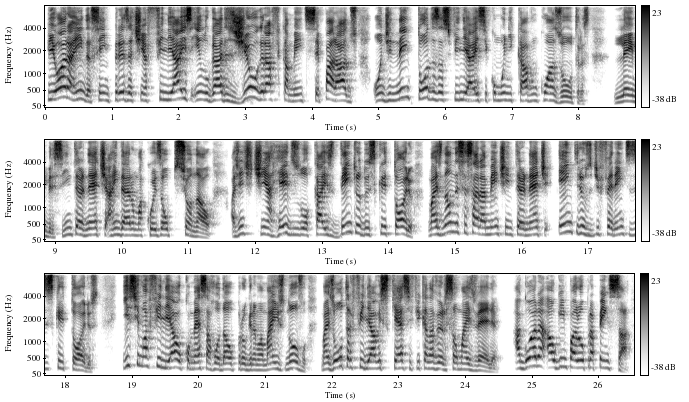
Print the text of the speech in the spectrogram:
Pior ainda se a empresa tinha filiais em lugares geograficamente separados, onde nem todas as filiais se comunicavam com as outras. Lembre-se, internet ainda era uma coisa opcional. A gente tinha redes locais dentro do escritório, mas não necessariamente internet entre os diferentes escritórios. E se uma filial começa a rodar o programa mais novo, mas outra filial esquece e fica na versão mais velha? Agora alguém parou para pensar.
